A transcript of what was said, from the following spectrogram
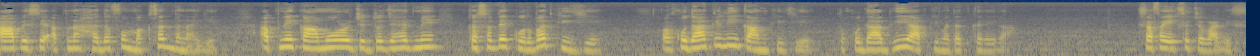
आप इसे अपना हदफ व मकसद बनाइए। अपने कामों और जद्दोजहद में कसद कुर्बत कीजिए और खुदा के लिए काम कीजिए तो खुदा भी आपकी मदद करेगा। सफ़ा एक सौ चवालीस।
